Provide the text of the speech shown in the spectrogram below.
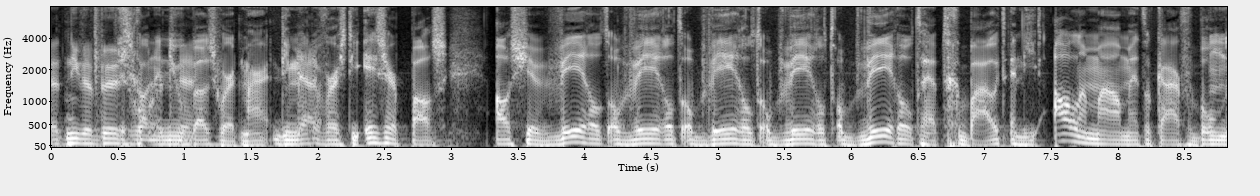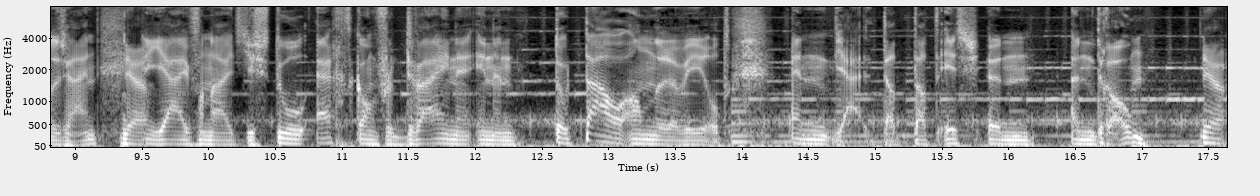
het nieuwe Het is gewoon een buzzword, eh. buzzword. Maar die Ja. metaverse die is er pas als je wereld op wereld op wereld op wereld op wereld hebt gebouwd. En die allemaal met elkaar verbonden zijn. Ja. En jij vanuit je stoel echt kan verdwijnen in een totaal andere wereld. En ja, dat, dat is een, een droom. Ja.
